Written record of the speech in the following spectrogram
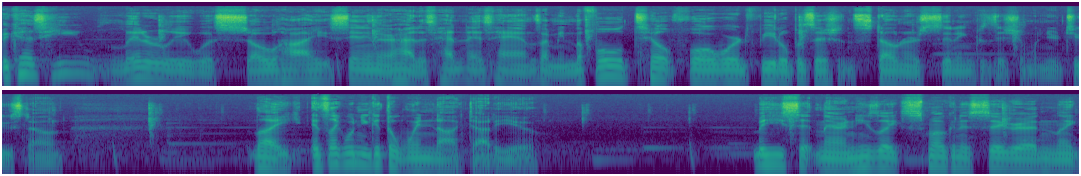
because he literally was so high. He's sitting there, had his head in his hands. I mean, the full tilt forward fetal position, stoner sitting position when you're too stoned. Like, it's like when you get the wind knocked out of you. But he's sitting there and he's like smoking his cigarette and like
